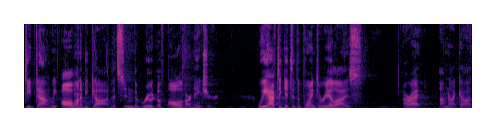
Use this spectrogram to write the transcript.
deep down. We all want to be God. That's in the root of all of our nature. We have to get to the point to realize all right, I'm not God.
